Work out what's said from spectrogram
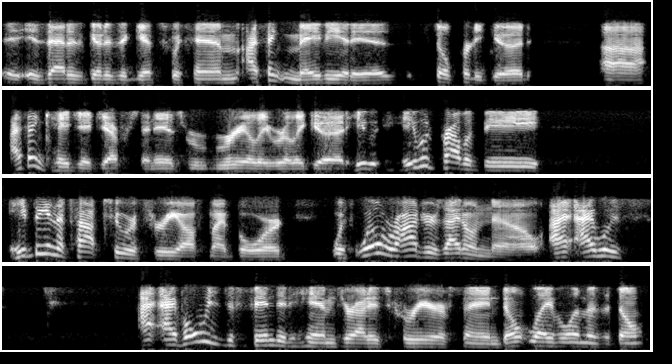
Is that as good as it gets with him? I think maybe it is. It's still pretty good. Uh, I think KJ Jefferson is really, really good. He he would probably be he'd be in the top two or three off my board. With Will Rogers, I don't know. I, I was I, I've always defended him throughout his career of saying don't label him as a don't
